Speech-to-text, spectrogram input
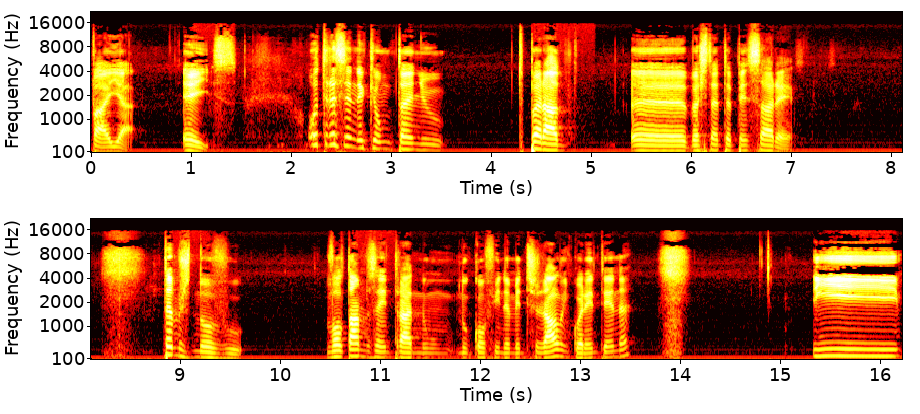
pá, yeah, é isso. Outra cena que eu me tenho deparado uh, bastante a pensar é. Estamos de novo. Voltámos a entrar num, num confinamento geral, em quarentena. E.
